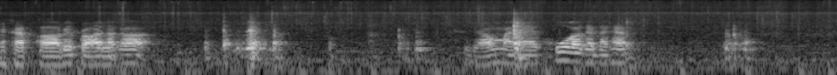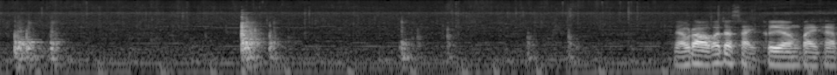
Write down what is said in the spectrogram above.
นะครับ พอเรียบร้อยแล้วก็ เดี๋ยวมาคั่วกันนะครับ แล้วเราก็จะใส่เกลือลงไปครับ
